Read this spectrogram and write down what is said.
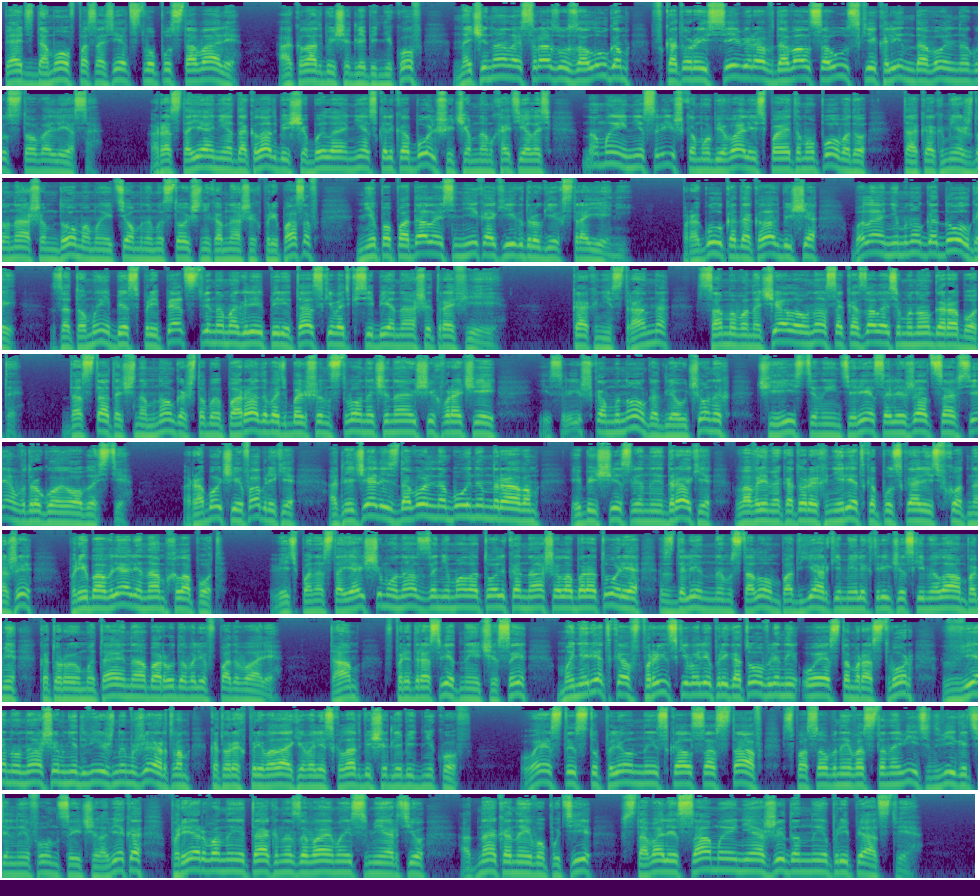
Пять домов по соседству пустовали — а кладбище для бедняков начиналось сразу за лугом, в который с севера вдавался узкий клин довольно густого леса. Расстояние до кладбища было несколько больше, чем нам хотелось, но мы не слишком убивались по этому поводу, так как между нашим домом и темным источником наших припасов не попадалось никаких других строений. Прогулка до кладбища была немного долгой — Зато мы беспрепятственно могли перетаскивать к себе наши трофеи. Как ни странно, с самого начала у нас оказалось много работы. Достаточно много, чтобы порадовать большинство начинающих врачей, и слишком много для ученых, чьи истинные интересы лежат совсем в другой области. Рабочие фабрики отличались довольно буйным нравом, и бесчисленные драки, во время которых нередко пускались в ход ножи, прибавляли нам хлопот. Ведь по-настоящему нас занимала только наша лаборатория с длинным столом под яркими электрическими лампами, которую мы тайно оборудовали в подвале. Там, в предрассветные часы, мы нередко впрыскивали приготовленный Уэстом раствор в вену нашим недвижным жертвам, которых приволакивали с кладбища для бедняков. Уэст иступленно искал состав, способный восстановить двигательные функции человека, прерванные так называемой смертью, однако на его пути вставали самые неожиданные препятствия.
